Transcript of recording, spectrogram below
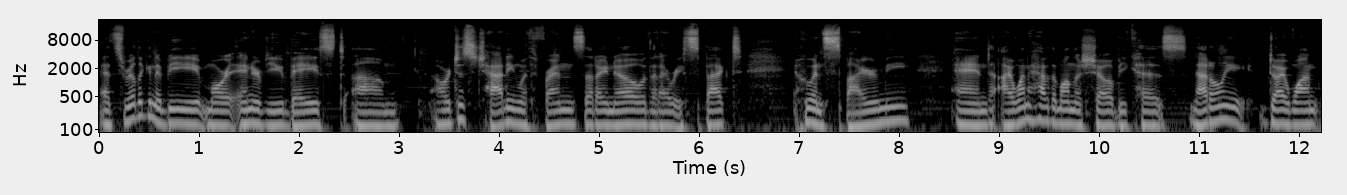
It's really going to be more interview based um, or just chatting with friends that I know, that I respect, who inspire me. And I want to have them on the show because not only do I want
